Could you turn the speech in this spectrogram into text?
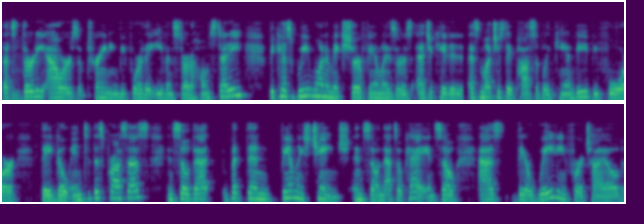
That's mm. 30 hours of training before they even start a home study because we want to make sure families are as educated as much as they possibly can be before they go into this process. And so that, but then families change. And so, and that's okay. And so as they're waiting for a child,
